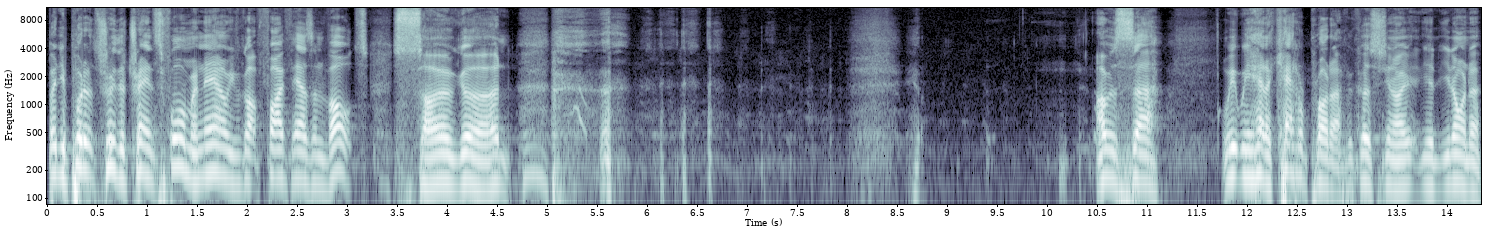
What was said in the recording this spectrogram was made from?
but you put it through the transformer. Now you've got five thousand volts. So good. I was. Uh, we, we had a cattle prodder because you know you, you don't want to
